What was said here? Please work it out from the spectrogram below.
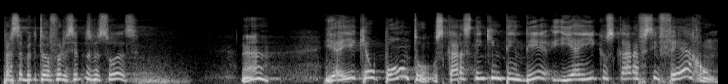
para saber o que tu vai oferecer para as pessoas. Né? E aí que é o ponto, os caras têm que entender, e é aí que os caras se ferram.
